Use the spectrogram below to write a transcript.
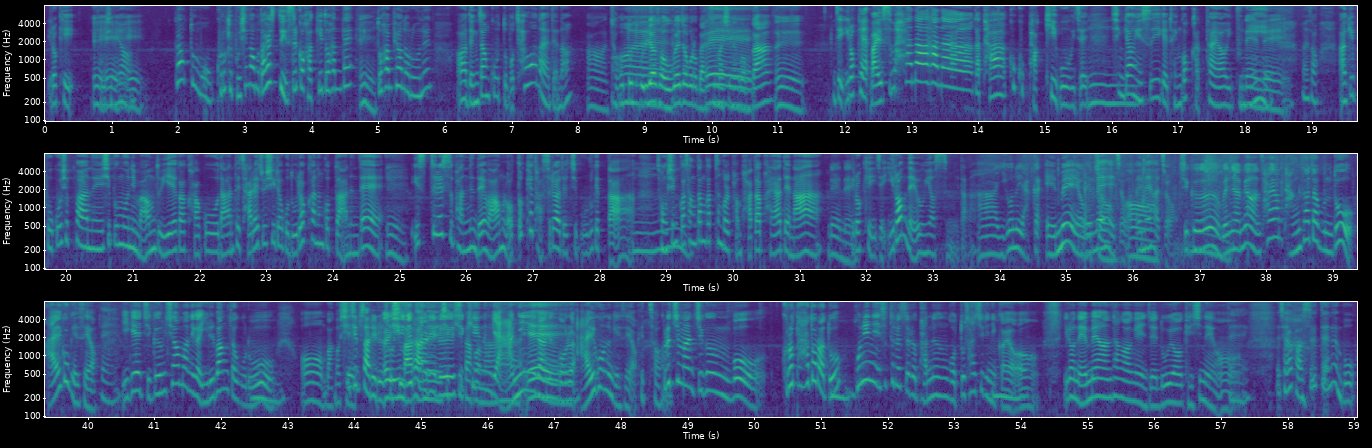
이렇게 예, 보시면 예, 그냥 또 뭐 그렇게 보시나 보다 할 수도 있을 것 같기도 한데 예. 예. 또 한편으로는 아 냉장고 또 뭐 채워놔야 되나 아 저것도 어, 돌려서 예. 우회적으로 말씀하시는 네. 건가? 예. 이제 이렇게 말씀 하나 하나가 다 콕콕 박히고 이제 음. 신경이 쓰이게 된 것 같아요 이분이 네네. 그래서 아기 보고 싶어 하는 시부모님 마음도 이해가 가고 나한테 잘해 주시려고 노력하는 것도 아는데 예. 이 스트레스 받는 내 마음을 어떻게 다스려야 될지 모르겠다. 음. 정신과 상담 같은 걸 받아 봐야 되나 네네. 이렇게 이제 이런 내용이었습니다. 아 이거는 약간 애매해요. 애매해죠. 어. 애매하죠. 지금 왜냐하면 사연 당사자분도 알고 계세요. 네. 이게 지금 시어머니가 일방적으로 어막 뭐 시집살이를 소위 시집살이를 말하는 시키는 게. 아니라는 예. 거를 알고는 계세요. 그쵸. 그렇지만 지금 뭐 그렇다 하더라도 음. 본인이 스트레스를 받는 것도 사실이니까요. 이런 애매한 상황에 이제 놓여 계시네요. 네. 제가 봤을 때는 뭐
